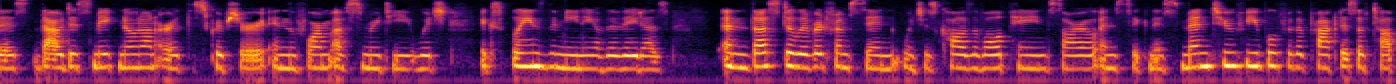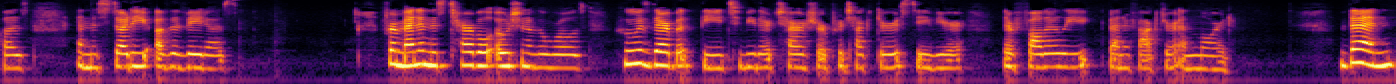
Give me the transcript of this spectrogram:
this, thou didst make known on earth the scripture in the form of Smriti, which explains the meaning of the Vedas, and thus delivered from sin, which is cause of all pain, sorrow, and sickness, men too feeble for the practice of tapas and the study of the Vedas. For men in this terrible ocean of the world, who is there but thee to be their cherisher, protector, savior, their fatherly benefactor and Lord? Then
